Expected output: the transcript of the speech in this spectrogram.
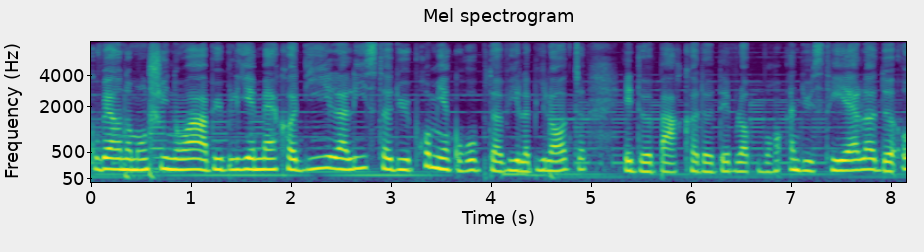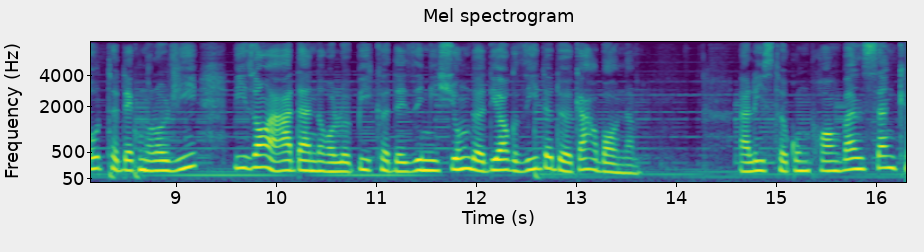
Gouvernement chinois a publié mercredi la liste du premier groupe de villes pilotes et de parcs de développement industriel de haute technologie visant à atteindre le pic des émissions de dioxyde de carbone. La liste comprend 25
